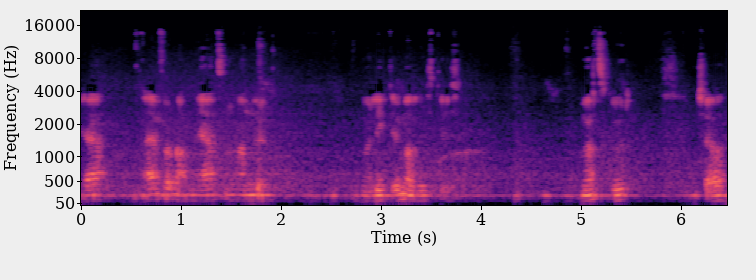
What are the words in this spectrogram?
Und ja, einfach nach dem Herzen handeln. Man liegt immer richtig. Macht's gut. Ciao.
